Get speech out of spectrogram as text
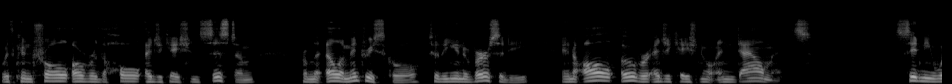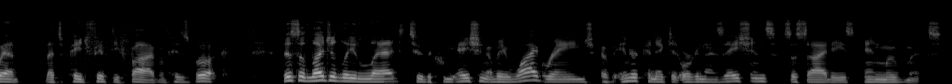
with control over the whole education system from the elementary school to the university and all over educational endowments. Sidney Webb, that's page 55 of his book. This allegedly led to the creation of a wide range of interconnected organizations, societies, and movements.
